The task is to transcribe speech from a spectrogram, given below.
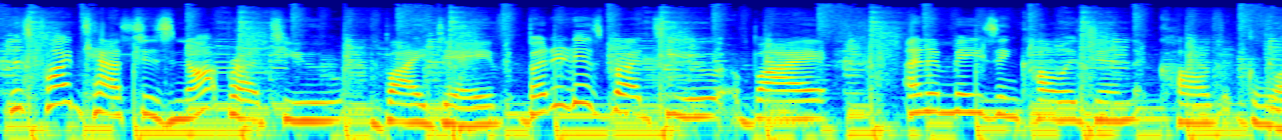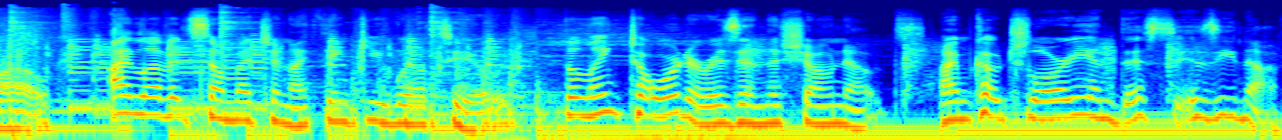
This podcast is not brought to you by Dave, but it is brought to you by an amazing collagen called Glow. I love it so much, and I think you will too. The link to order is in the show notes. I'm Coach Laurie, and this is enough.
